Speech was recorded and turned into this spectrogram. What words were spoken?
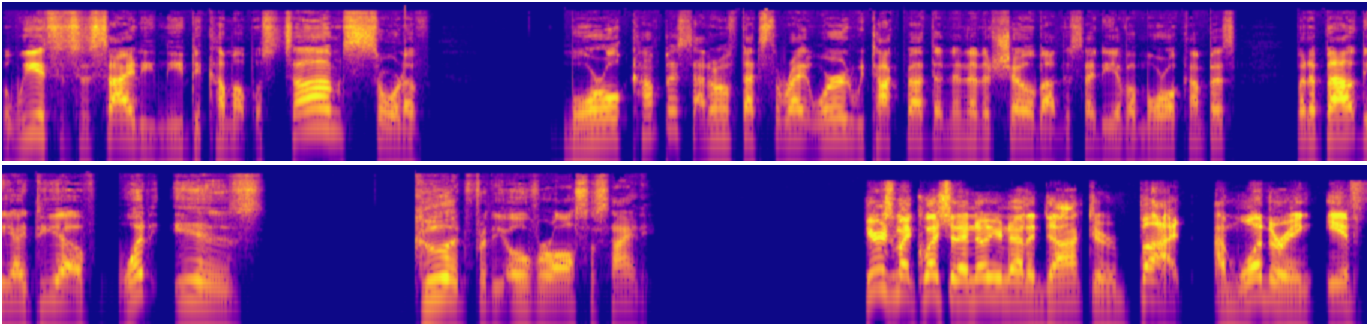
But we as a society need to come up with some sort of moral compass. I don't know if that's the right word. We talked about that in another show about this idea of a moral compass, but about the idea of what is good for the overall society. Here's my question. I know you're not a doctor, but I'm wondering if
